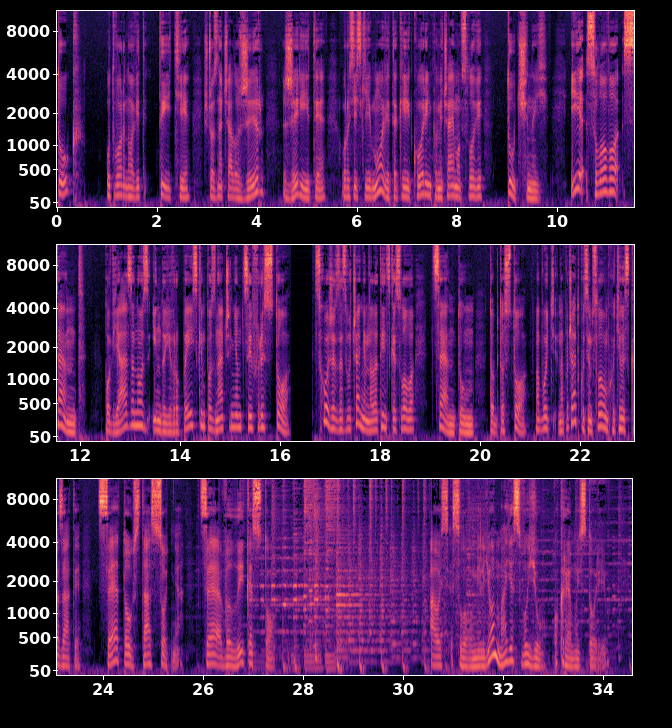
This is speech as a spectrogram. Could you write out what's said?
тук, утвореного від титі, що означало жир, жиріти. У російській мові такий корінь помічаємо в слові тучний, і слово сент пов'язано з індоєвропейським позначенням цифри 100, схоже за звучанням на латинське слово центум, тобто 100. Мабуть, на початку цим словом хотіли сказати це товста сотня, це велике 100. А ось слово мільйон має свою окрему історію.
